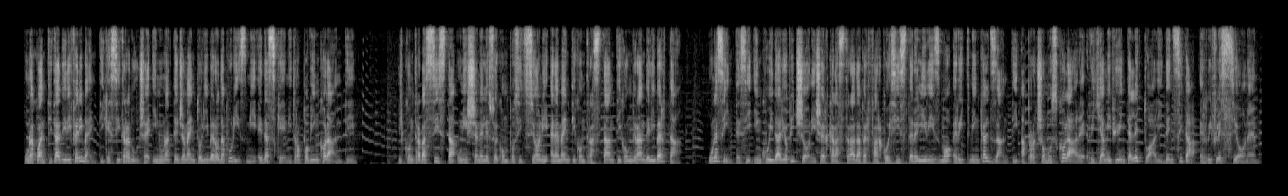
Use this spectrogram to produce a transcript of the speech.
Una quantità di riferimenti che si traduce in un atteggiamento libero da purismi e da schemi troppo vincolanti. Il contrabbassista unisce nelle sue composizioni elementi contrastanti con grande libertà una sintesi in cui Dario Piccioni cerca la strada per far coesistere lirismo e ritmi incalzanti, approccio muscolare, richiami più intellettuali, densità e riflessione.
